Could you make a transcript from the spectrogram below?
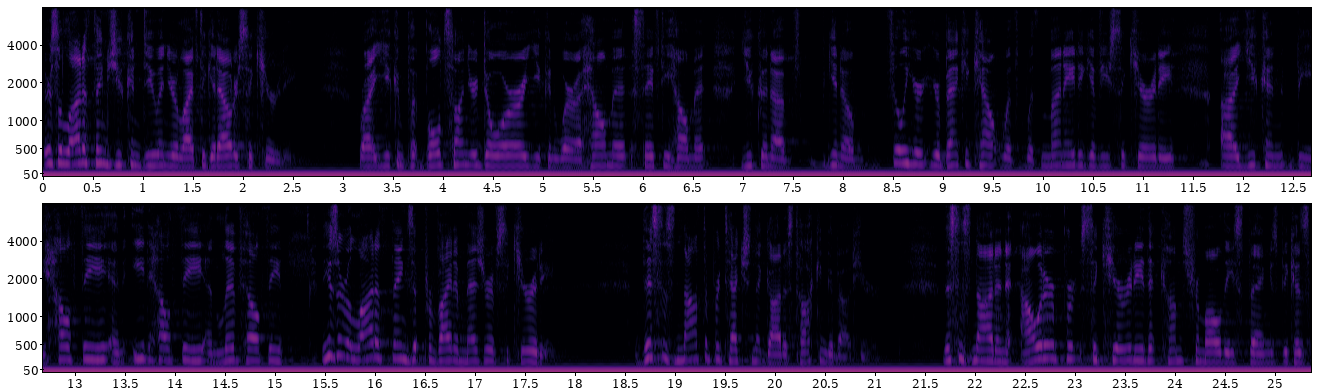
There's a lot of things you can do in your life to get outer security, right? You can put bolts on your door, you can wear a helmet, a safety helmet, you can have, you know, fill your, your bank account with, with money to give you security. Uh, you can be healthy and eat healthy and live healthy. These are a lot of things that provide a measure of security. this is not the protection that God is talking about here. This is not an outer security that comes from all these things because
